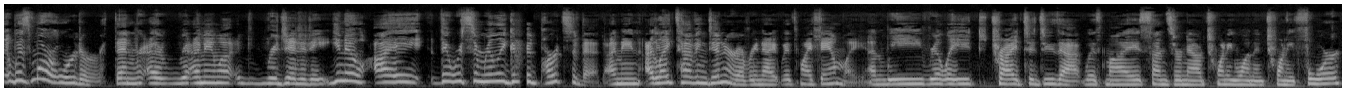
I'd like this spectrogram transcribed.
it was more order than uh, I mean rigidity. You know, I there were some really good parts of it. I mean, I liked having dinner every night with my family, and we really tried to do that. With my sons are now 21 and 24.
